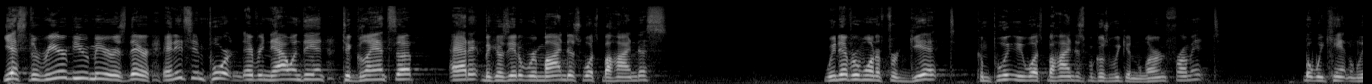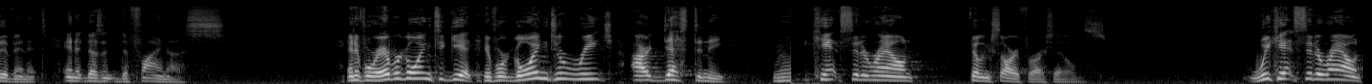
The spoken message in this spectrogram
Yes, the rear view mirror is there, and it's important every now and then to glance up at it because it'll remind us what's behind us. We never want to forget completely what's behind us because we can learn from it, but we can't live in it, and it doesn't define us. And if we're ever going to get, if we're going to reach our destiny, we can't sit around feeling sorry for ourselves. We can't sit around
